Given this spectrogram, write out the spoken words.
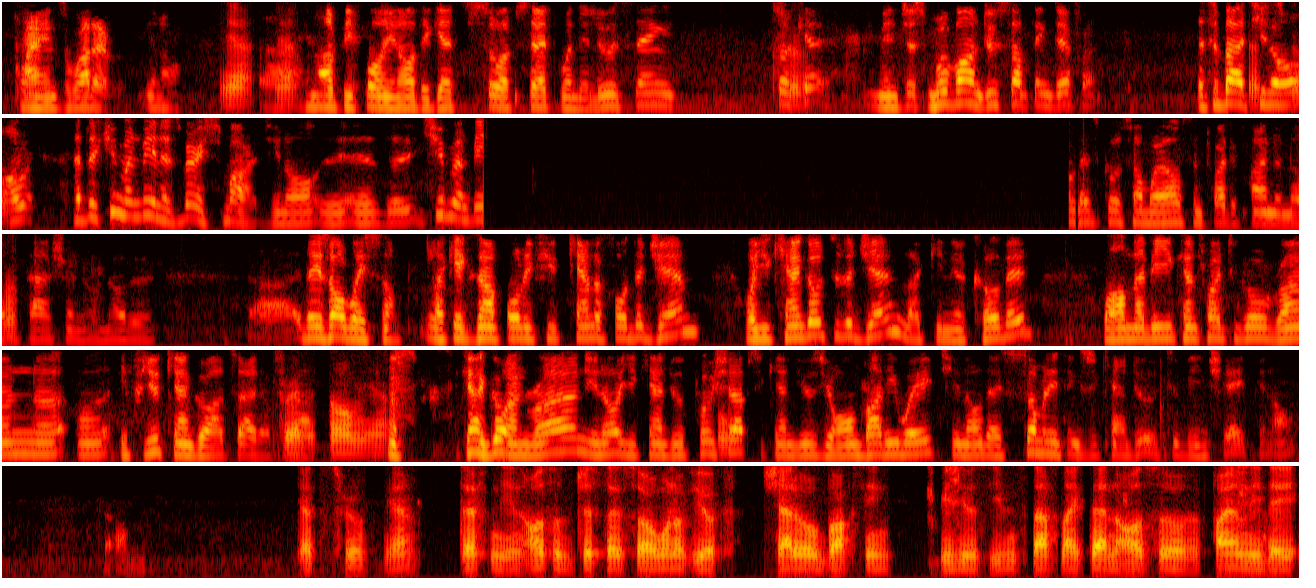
planes, whatever, you know. Yeah, uh, yeah. a lot of people, you know, they get so upset when they lose things. It's true. okay. I mean, just move on, do something different. It's about, That's you know, true. the human being is very smart, you know, the, the human being let's go somewhere else and try to find another passion or another. Uh, there's always something. Like example, if you can't afford the gym or you can't go to the gym, like in your COVID, well, maybe you can try to go run uh, uh, if you can't go outside. Right at home, yeah. you can't go and run. You know, you can't do push-ups. You can't use your own body weight. You know, there's so many things you can't do to be in shape. You know. Um, That's true. Yeah, definitely. And also, just I saw one of your shadow boxing videos, even stuff like that. And also, finally, they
